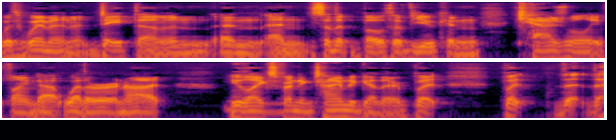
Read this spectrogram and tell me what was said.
with women and date them, and and and so that both of you can casually find out whether or not you like spending time together. But but the, the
